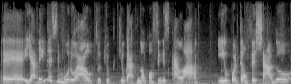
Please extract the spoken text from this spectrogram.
É, e havendo esse muro alto que o, que o gato não consiga escalar e o portão fechado,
